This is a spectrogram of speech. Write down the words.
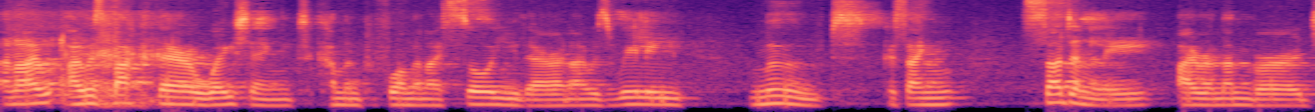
and I, I was back there waiting to come and perform, and I saw you there, and I was really moved because I suddenly I remembered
